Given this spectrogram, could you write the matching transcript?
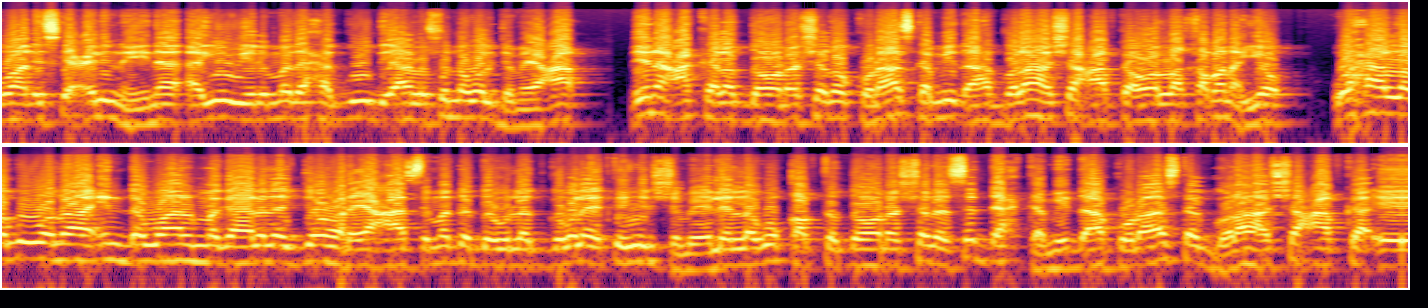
waan iska celinaynaa ayuu yidhi madaxa guud ee ahlu sunna wal-jameeca dhinaca kale doorashada kuraas ka mid ah golaha shacabka oo la qabanayo waxaa lagu wadaa in dhowaan magaalada jowhar ee caasimada dowlad goboleedka hirshabelle lagu qabto doorashada saddex ka mid ah kuraasta golaha shacabka ee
